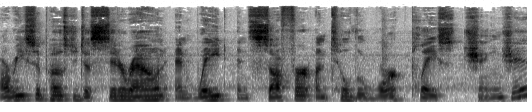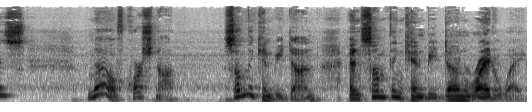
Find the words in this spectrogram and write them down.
Are we supposed to just sit around and wait and suffer until the workplace changes? No, of course not. Something can be done, and something can be done right away.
